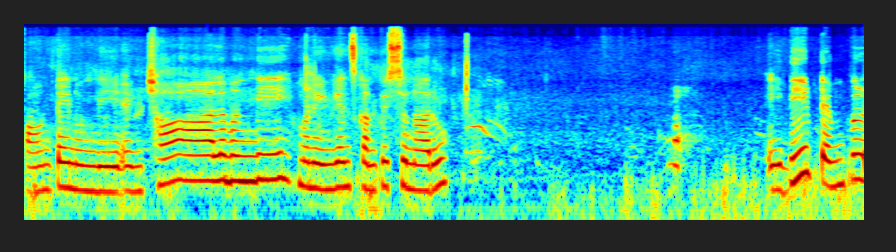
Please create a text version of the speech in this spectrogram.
ఫౌంటైన్ ఉంది. అండ్ చాలా మంది మన ఇండియన్స్ కనిపిస్తున్నారు. ఇది టెంపుల్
